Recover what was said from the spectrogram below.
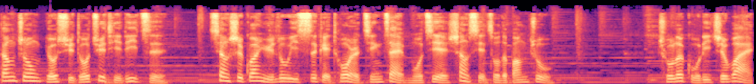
当中有许多具体例子。像是关于路易斯给托尔金在《魔戒》上写作的帮助，除了鼓励之外，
